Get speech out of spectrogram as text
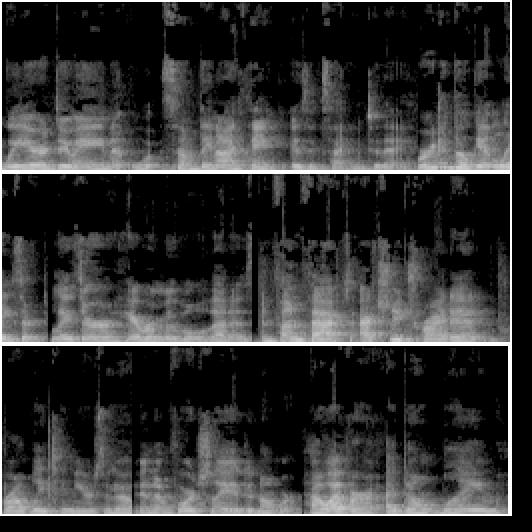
We are doing something I think is exciting today. We're gonna go get lasered. Laser hair removal, that is. And fun fact, I actually tried it probably 10 years ago and unfortunately it did not work. However, I don't blame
